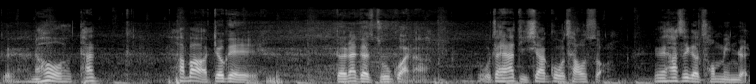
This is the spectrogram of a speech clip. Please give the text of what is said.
对，然后他。他把我丢给的那个主管啊，我在他底下过超爽，因为他是一个聪明人，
